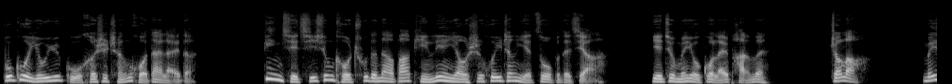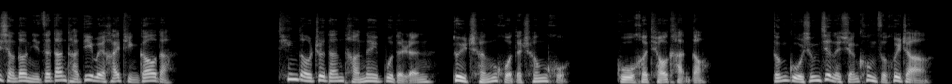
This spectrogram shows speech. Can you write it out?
不过由于古河是陈火带来的，并且其胸口出的那八品炼药师徽章也做不得假，也就没有过来盘问。长老，没想到你在丹塔地位还挺高的。听到这丹塔内部的人对陈火的称呼，古河调侃道：“等古兄见了玄空子会长，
